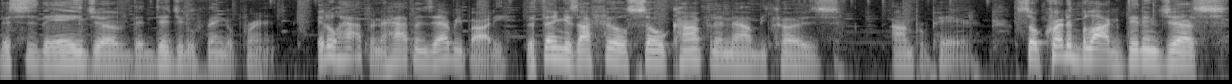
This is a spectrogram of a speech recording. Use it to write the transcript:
this is the age of the digital fingerprint. It'll happen. It happens to everybody. The thing is, I feel so confident now because I'm prepared. So Credit Block didn't just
